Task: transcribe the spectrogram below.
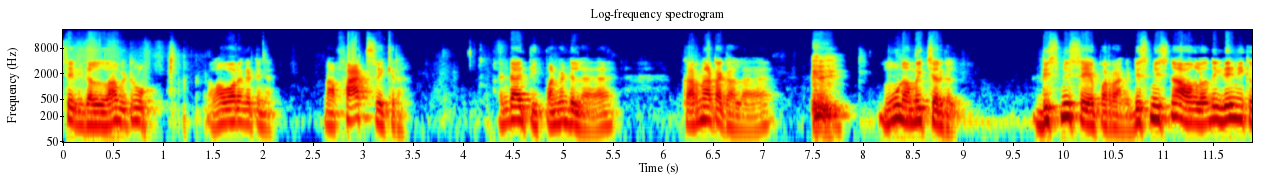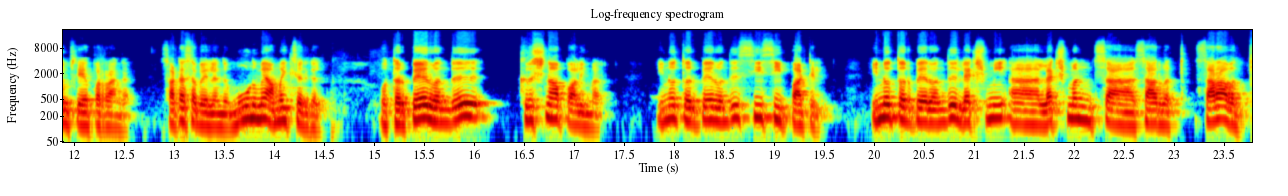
சரி இதெல்லாம் விட்டுருவோம். அதெல்லாம் ஓரம் கட்டுங்க. நான் ஃபேக்ஸ் வைக்கிறேன். ரெண்டாயிரத்தி பன்னெண்டில் கர்நாடகாவில் மூணு அமைச்சர்கள் டிஸ்மிஸ் செய்யப்படுறாங்க. டிஸ்மிஸ்னால் அவங்கள வந்து இடைநீக்கம் செய்யப்படுறாங்க. சட்டசபையிலேருந்து மூணுமே அமைச்சர்கள். ஒருத்தர் பேர் வந்து கிருஷ்ணா பாலிமர். இன்னொருத்தர் பேர் வந்து சிசி பாட்டில். இன்னொருத்தர் பேர் வந்து லக்ஷ்மி லக்ஷ்மண் சா சார்வத் சராவத்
